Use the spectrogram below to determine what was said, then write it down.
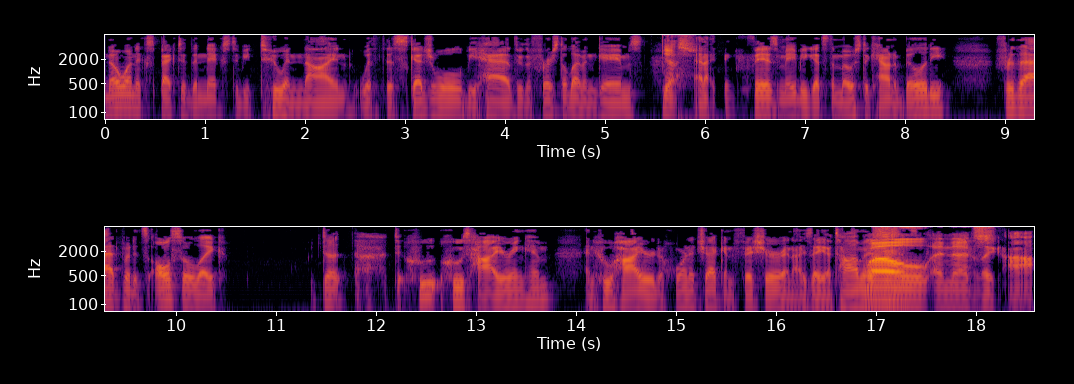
no one expected the Knicks to be two and nine with the schedule we had through the first eleven games. Yes, and I think Fizz maybe gets the most accountability for that, but it's also like do, do, who who's hiring him and who hired Hornacek and Fisher and Isiah Thomas? Well, and, and that's like I,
